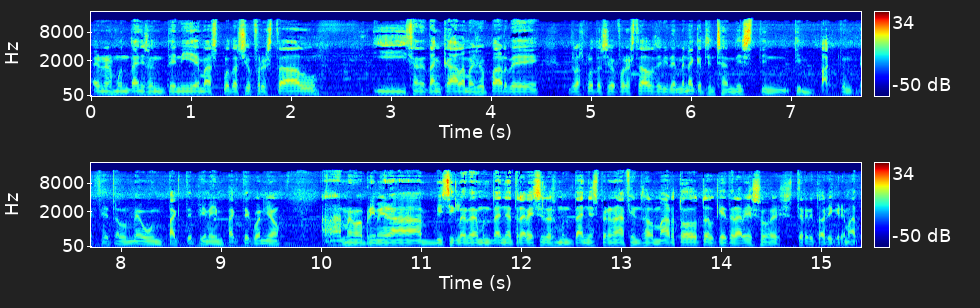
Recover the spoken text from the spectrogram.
en unes muntanyes on teníem explotació forestal, i s'han de tancar la major part de, de l'explotació forestal, evidentment aquests incendis t'impacten. De fet, el meu impacte, primer impacte quan jo a la meva primera bicicleta de muntanya travessi les muntanyes per anar fins al mar, tot el que travesso és territori cremat.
